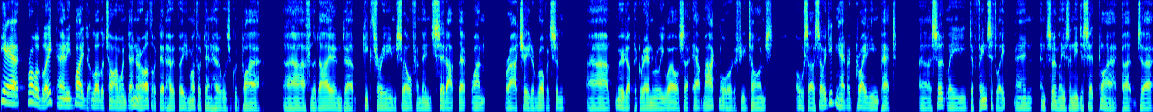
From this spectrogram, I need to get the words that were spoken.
Yeah, probably. And he played a lot of the time on Daniher. I thought Daniher beat him. I thought Dan Daniher was a good player uh, for the day and uh, kicked three himself and then set up that one for Archie to Robertson. Uh, moved up the ground really well, so outmarked Moore a few times also. So he didn't have a great impact, uh, certainly defensively and, and certainly as an intercept player. But uh,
